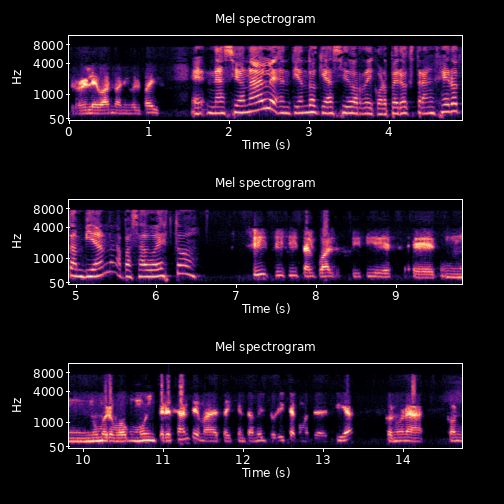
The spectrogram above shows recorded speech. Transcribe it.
relevando a nivel país. Eh, nacional entiendo que ha sido récord, pero extranjero también ha pasado esto. Sí, sí, sí, tal cual. Sí, sí, es un número muy interesante, más de 600 mil turistas, como te decía, con una con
